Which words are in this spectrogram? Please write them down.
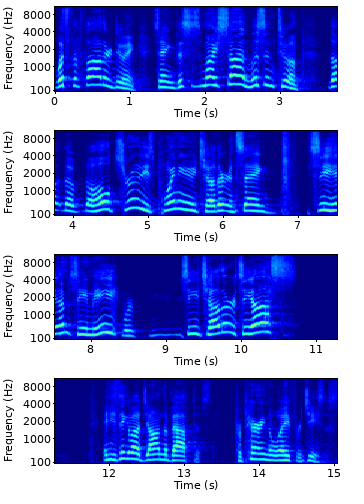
What's the Father doing? Saying, This is my Son, listen to him. The, the, the whole Trinity is pointing at each other and saying, See him, see me, we're, see each other, see us. And you think about John the Baptist preparing the way for Jesus,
